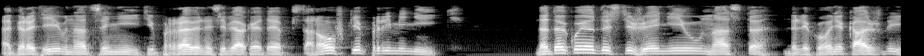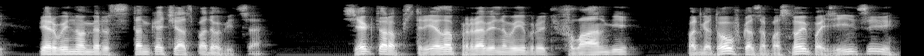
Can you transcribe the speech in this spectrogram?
оперативно оценить и правильно себя к этой обстановке применить. На такое достижение у нас-то далеко не каждый первый номер станкача сподобится. Сектор обстрела правильно выбрать, фланги, подготовка запасной позиции.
